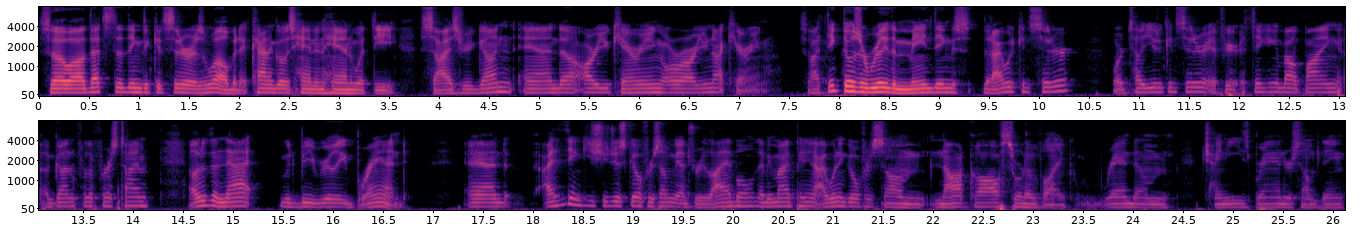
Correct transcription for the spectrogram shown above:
So uh, that's the thing to consider as well. But it kind of goes hand in hand with the size of your gun and uh, are you carrying or are you not carrying. So I think those are really the main things that I would consider or tell you to consider if you're thinking about buying a gun for the first time. Other than that, would be really brand. And I think you should just go for something that's reliable. That'd be my opinion. I wouldn't go for some knockoff, sort of like random Chinese brand or something.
